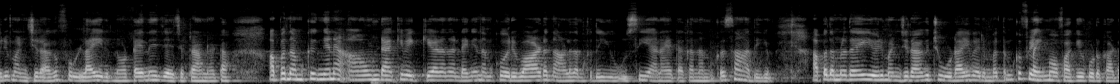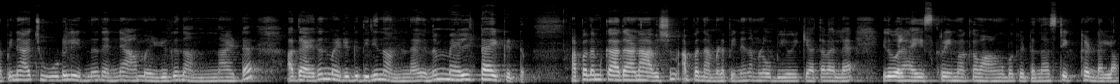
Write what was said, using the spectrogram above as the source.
ഒരു മൺചിരാഗ് ഫുള്ളായി ഇരുന്നോട്ടെ എന്ന് വിചാരിച്ചിട്ടാണ് കേട്ടോ അപ്പോൾ നമുക്ക് ഇങ്ങനെ ഉണ്ടാക്കി വെക്കുകയാണെന്നുണ്ടെങ്കിൽ നമുക്ക് ഒരുപാട് നാൾ നമുക്കത് യൂസ് ചെയ്യാനായിട്ടൊക്കെ നമുക്ക് സാധിക്കും. അപ്പോൾ നമ്മളിത് ഈ ഒരു മൺചിരാഗ് ചൂടായി വരുമ്പോൾ നമുക്ക് ഫ്ലെയിം ഓഫ് ആക്കി കൊടുക്കാം കേട്ടോ പിന്നെ ആ ചൂടിലിരുന്ന് തന്നെ ആ മെഴുക് നന്നായിട്ട് അതായത് മെഴുകുതിരി നന്നായി ഒന്ന് മെൽട്ടായി കിട്ടും. അപ്പോൾ നമുക്ക് അതാണ് ആവശ്യം. അപ്പോൾ നമ്മൾ പിന്നെ നമ്മൾ ഉപയോഗിക്കാത്ത വല്ല ഇതുപോലെ ഐസ്ക്രീമൊക്കെ വാങ്ങുമ്പോൾ കിട്ടുന്ന സ്റ്റിക്ക് ഉണ്ടല്ലോ.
